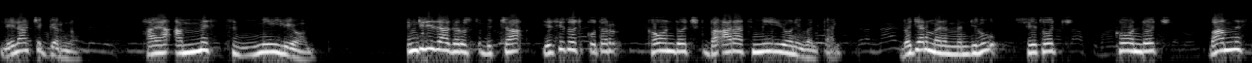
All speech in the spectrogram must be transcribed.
ሌላ ችግር ነው። 25 ሚሊዮን እንግሊዝ ሀገር ውስጥ ብቻ የሴቶች ቁጥር ከወንዶች በአራት ሚሊዮን ይበልጣል። በጀርመንም እንዲሁ ሴቶች ከወንዶች በአምስት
